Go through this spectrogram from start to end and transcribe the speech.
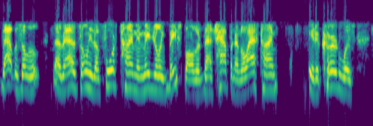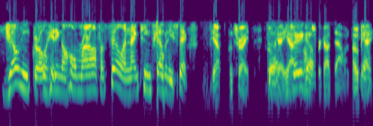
that was a uh, that's only the fourth time in Major League Baseball that that's happened, and the last time it occurred was Joe Niekro hitting a home run off of Phil in 1976. Yep, that's right. So, Okay, yeah, there you I almost go. forgot that one. Okay,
